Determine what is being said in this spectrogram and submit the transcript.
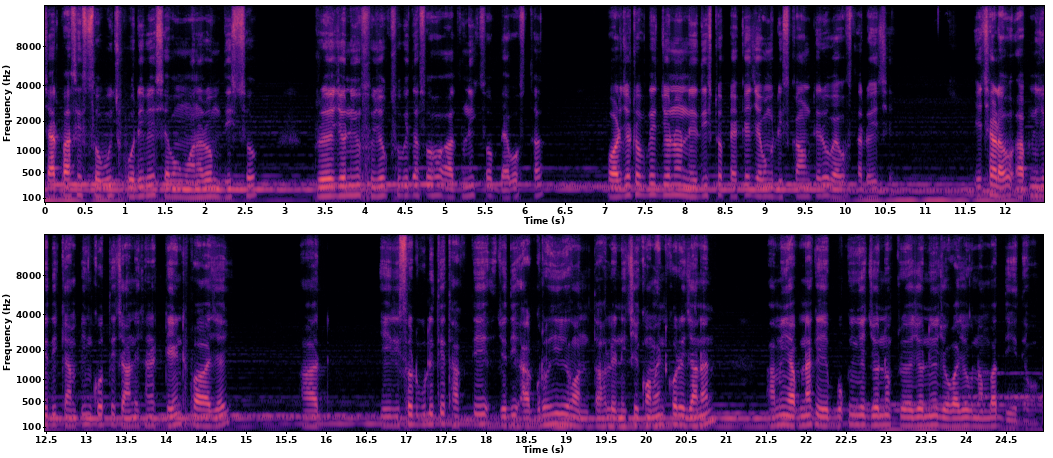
চারপাশে সবুজ পরিবেশ এবং মনোরম দৃশ্য। প্রয়োজনীয় সুযোগ সুবিধা সহ আধুনিক সব ব্যবস্থা। পর্যটকদের জন্য নির্দিষ্ট প্যাকেজ এবং ডিসকাউন্টেরও ব্যবস্থা রয়েছে। এছাড়াও আপনি যদি ক্যাম্পিং করতে চান, এখানে টেন্ট পাওয়া যায়। আর এই রিসোর্টগুলিতে থাকতে যদি আগ্রহী হন, তাহলে নিচে কমেন্ট করে জানান। আমি আপনাকে বুকিংয়ের জন্য প্রয়োজনীয় যোগাযোগ নাম্বার দিয়ে দেবো।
